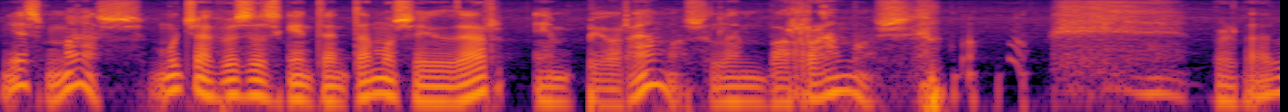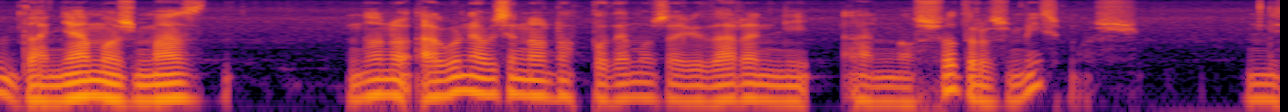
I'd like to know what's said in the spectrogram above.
Y es más, muchas veces que intentamos ayudar, empeoramos, la embarramos. ¿Verdad? Dañamos más. No, no, algunas veces no nos podemos ayudar ni a nosotros mismos, ni,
